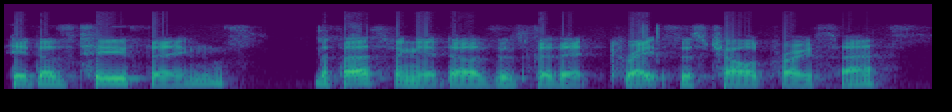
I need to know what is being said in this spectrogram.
It does two things. The first thing it does is that it creates this child process,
